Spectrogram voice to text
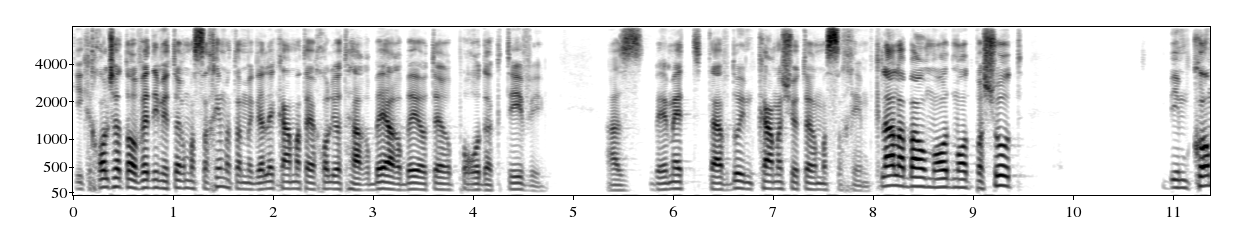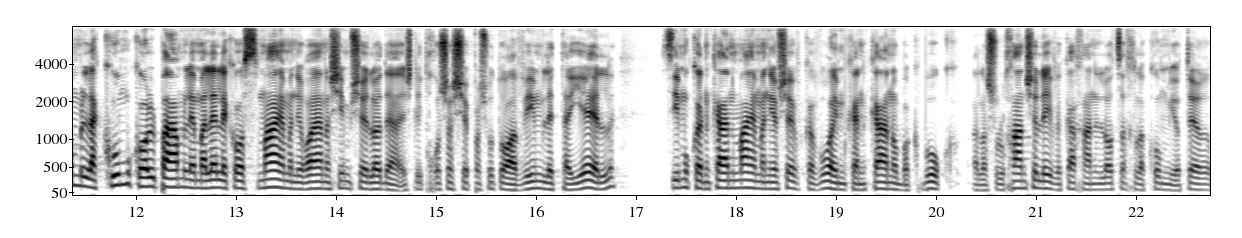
כי ככל שאתה עובד עם יותר מסכים, אתה מגלה כמה אתה יכול להיות הרבה הרבה יותר פרודקטיבי. אז באמת, תעבדו עם כמה שיותר מסכים. כלל הבא הוא מאוד מאוד פשוט. במקום לקום כל פעם למלא לכוס מים, אני רואה אנשים שלא יודע, יש לי תחושה שפשוט אוהבים לטייל, שימו קנקן מים, אני יושב קבוע עם קנקן או בקבוק על השולחן שלי, וככה אני לא צריך לקום יותר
